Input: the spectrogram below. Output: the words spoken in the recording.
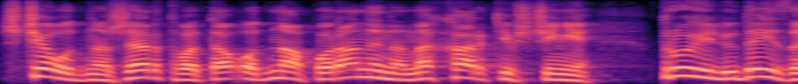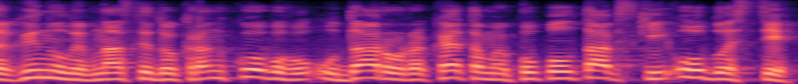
Ще одна жертва та одна поранена на Харківщині. Троє людей загинули внаслідок ранкового удару ракетами по Полтавській області.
